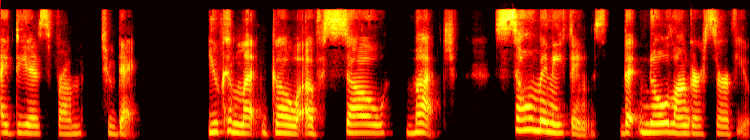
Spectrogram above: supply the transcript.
ideas from today. You can let go of so much, so many things that no longer serve you.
